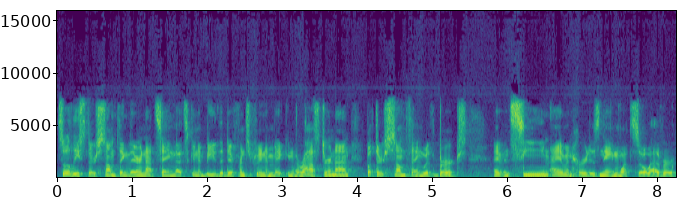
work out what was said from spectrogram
So at least there's something there. Not saying that's going to be the difference between him making the roster or not, but there's something with Burks. I haven't seen, I haven't heard his name whatsoever.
